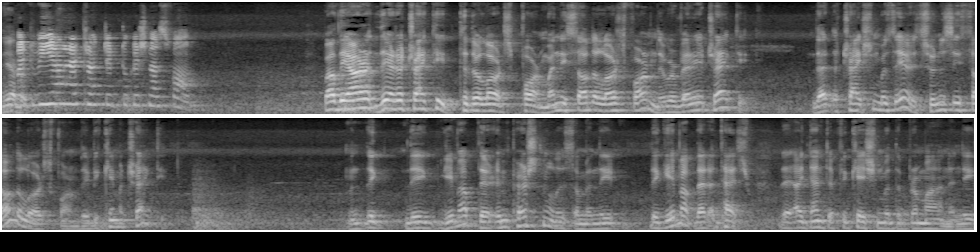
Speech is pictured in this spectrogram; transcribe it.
yeah, but we are attracted to Krishna's form. Well, they are they are attracted to the Lord's form. When they saw the Lord's form, they were very attracted. That attraction was there. As soon as they saw the Lord's form, they became attracted. And they they gave up their impersonalism and they they gave up that attachment, the identification with the Brahman, and they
